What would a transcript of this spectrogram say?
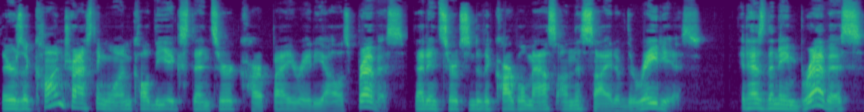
There's a contrasting one called the extensor carpi radialis brevis that inserts into the carpal mass on the side of the radius. It has the name brevis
